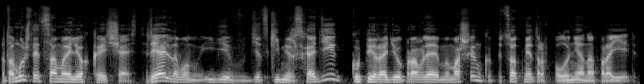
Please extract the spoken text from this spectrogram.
потому что это самая легкая часть. Реально, вон, иди в детский мир сходи, купи радиоуправляемую машинку, 500 метров по Луне она проедет.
